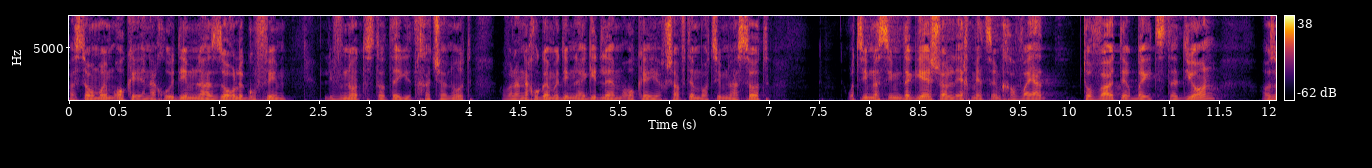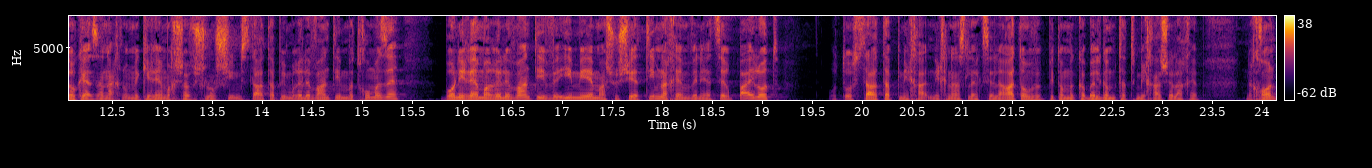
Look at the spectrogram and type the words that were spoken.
ואז אתם אומרים, אוקיי, אנחנו יודעים לעזור לגופים לבנות אסטרטגיית חדשנות, אבל אנחנו גם יודעים להגיד להם, אוקיי, עכשיו אתם רוצים לעשות, רוצים לשים דגש על איך מייצרים חוויה טובה יותר באיצטדיון, אז אוקיי, אז אנחנו מכירים עכשיו 30 סטארט-אפים רלוונטיים בתחום הזה, בואו נראה מה רלוונטי, ואם יהיה משהו שיתאים לכם ונייצר פיילוט, אותו סטארט-אפ נכנס לאקסלרטור ופתאום מקבל גם את התמיכה שלכם, נכון?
